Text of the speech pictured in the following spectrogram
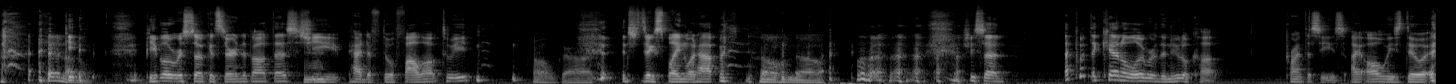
Get another one. People were so concerned about this, she Mm-hmm. had to do a follow up tweet Oh god. and she to explain what happened. Oh no. She said, "I put the kettle over the noodle cup." Parentheses. I always do it.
